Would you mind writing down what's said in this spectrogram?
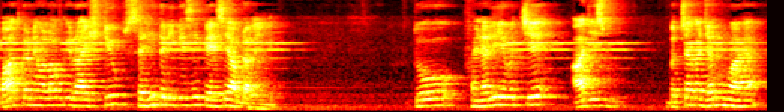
बात करने वाला हूँ कि राइस ट्यूब सही तरीके से कैसे आप डालेंगे। तो फाइनली ये बच्चे, आज इस बच्चा का जन्म हुआ है।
